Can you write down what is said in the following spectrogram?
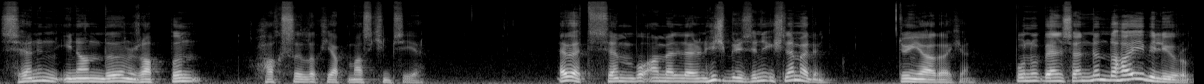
senin inandığın Rabbin haksızlık yapmaz kimseye. Evet sen bu amellerin hiçbirisini işlemedin dünyadayken. Bunu ben senden daha iyi biliyorum.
